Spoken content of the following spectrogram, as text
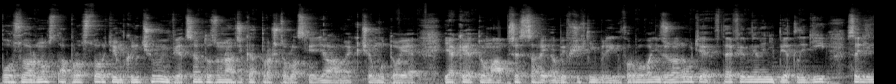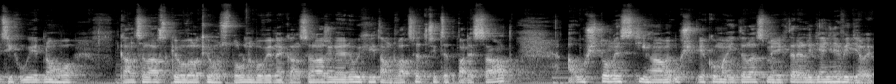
pozornost a prostor těm klíčovým věcem, to znamená říkat, proč to vlastně děláme, k čemu to je, jaké to má přesahy, aby všichni byli informovaní. Řadou tě v té firmě není pět lidí sedících u jednoho kancelářského velkého stolu nebo v jedné kanceláři, najednou jich je tam 20, 30, 50 a už to nestíháme, už jako majitelé jsme některé lidi ani neviděli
